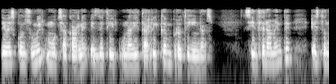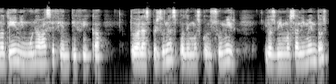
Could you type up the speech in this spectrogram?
debes consumir mucha carne, es decir, una dieta rica en proteínas. Sinceramente, esto no tiene ninguna base científica. Todas las personas podemos consumir los mismos alimentos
